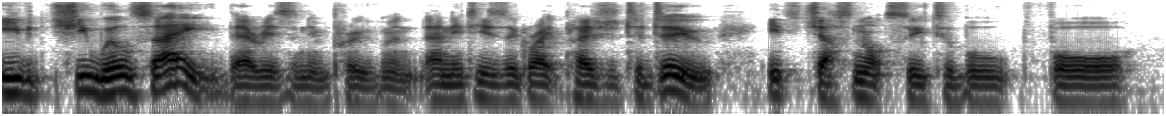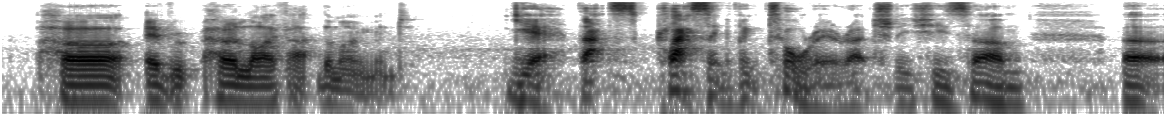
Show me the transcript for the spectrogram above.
even she will say there is an improvement and it is a great pleasure to do. It's just not suitable for her every, her life at the moment. Yeah, that's classic Victoria. Actually, she's um, uh,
